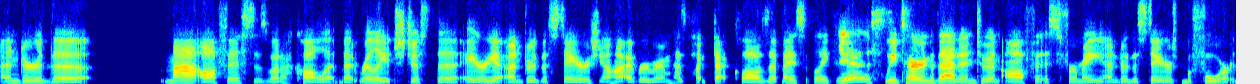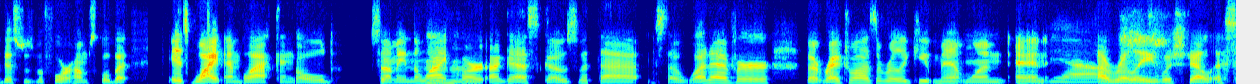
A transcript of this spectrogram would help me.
under the my office is what I call it, but really it's just the area under the stairs. You know how every room has like that closet basically? Yes. We turned that into an office for me under the stairs before. This was before homeschool, but it's white and black and gold. So I mean the white mm-hmm. part I guess goes with that. So whatever. But Rachel has a really cute mint one and yeah. I really was jealous.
